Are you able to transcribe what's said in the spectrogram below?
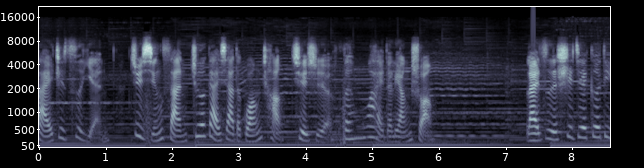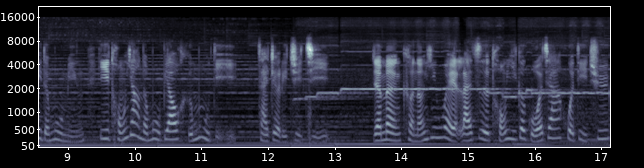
白炽刺眼，巨型伞遮盖下的广场却是分外的凉爽。来自世界各地的牧民以同样的目标和目的在这里聚集，人们可能因为来自同一个国家或地区。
